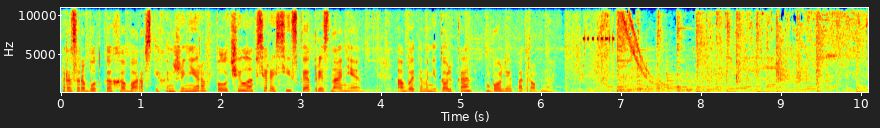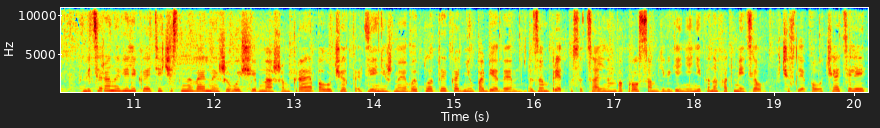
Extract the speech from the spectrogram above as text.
Разработка хабаровских инженеров получила всероссийское признание. Об этом и не только, более подробно. Ветераны Великой Отечественной войны, живущие в нашем крае, получат денежные выплаты ко Дню Победы. Зампред по социальным вопросам Евгений Никонов отметил, в числе получателей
